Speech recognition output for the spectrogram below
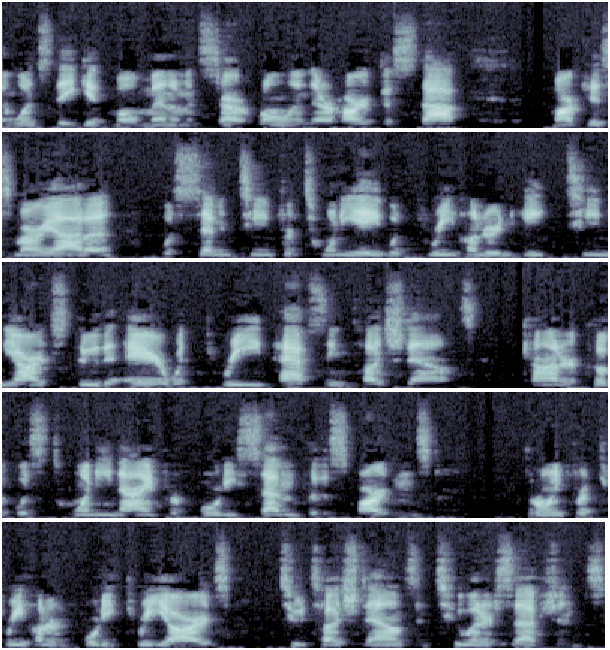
and once they get momentum and start rolling, they're hard to stop. Marcus Mariota was 17 for 28 with 318 yards through the air with three passing touchdowns. Connor Cook was 29 for 47 for the Spartans, throwing for 343 yards, two touchdowns, and two interceptions.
